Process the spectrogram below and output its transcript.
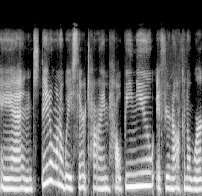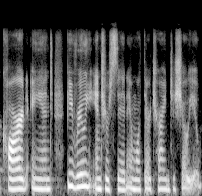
And they don't want to waste their time helping you if you're not going to work hard and be really interested in what they're trying to show you.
